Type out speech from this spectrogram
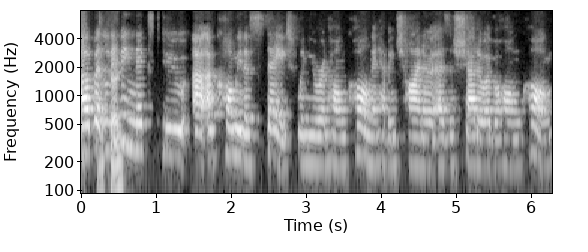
Uh, but okay. living next to a, a communist state when you were in Hong Kong and having China as a shadow over Hong Kong,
